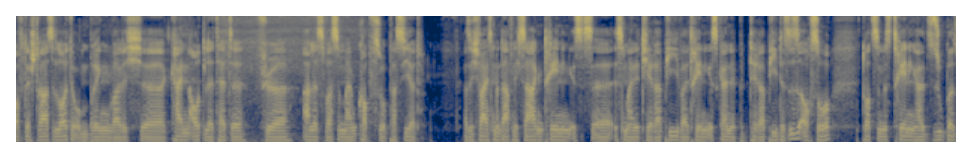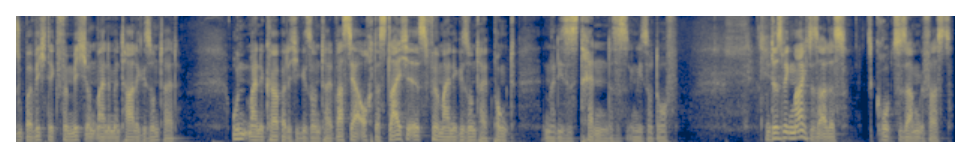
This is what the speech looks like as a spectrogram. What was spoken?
auf der Straße Leute umbringen, weil ich äh, kein Outlet hätte für alles, was in meinem Kopf so passiert. Also ich weiß, man darf nicht sagen, Training ist, äh, ist meine Therapie, weil Training ist keine Therapie. Das ist auch so. Trotzdem ist Training halt super, super wichtig für mich und meine mentale Gesundheit. Und meine körperliche Gesundheit, was ja auch das gleiche ist für meine Gesundheit. Punkt. Immer dieses Trennen, das ist irgendwie so doof. Und deswegen mache ich das alles, grob zusammengefasst.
